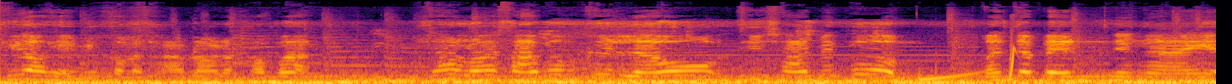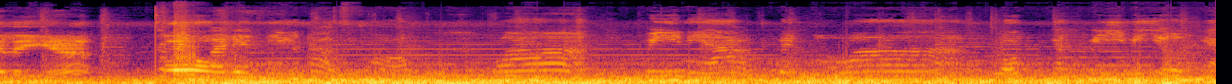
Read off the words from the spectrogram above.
ที่เราเห็นมีคนมาถามเรานะครับว่า ถ้ารถไฟฟ้าเพิ่มขึ้นแล้วที่ชาร์จไม่เพิ่ม มันจะเป็นยังไงอะไรอย่างเงี้ยก็ประเด็นนี้หรือเปล่าพี่พอว่าปีเนี้ยเป็นเพราะว่ารถยังปีไม่เยอะไง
